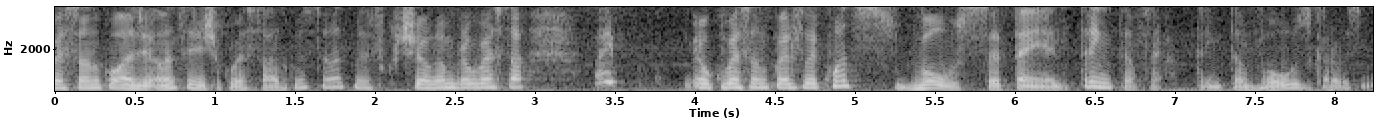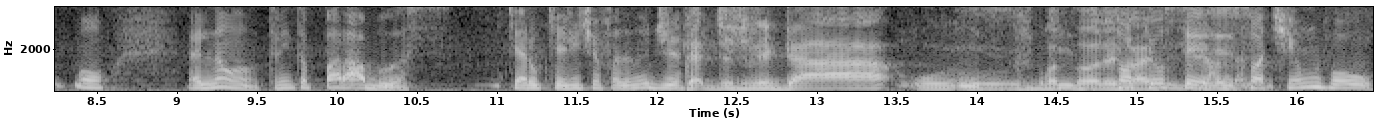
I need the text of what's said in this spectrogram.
conversando com ele. Antes a gente tinha conversado com o Santo, mas chegamos pra conversar. Aí eu conversando com ele, falei, quantos voos você tem? Ele, 30. Eu falei, ah, 30 voos? O cara vai ser muito bom. Aí ele, não, não, 30 parábolas. Que era o que a gente ia fazer no dia. Quer desligar o- os motores Só que, ou seja, ele só tinha um voo.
